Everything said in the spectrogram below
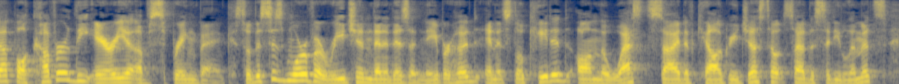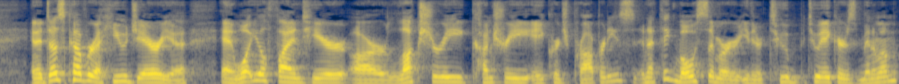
Up, I'll cover the area of Springbank. So this is more of a region than it is a neighborhood, and it's located on the west side of Calgary, just outside the city limits. And it does cover a huge area. And what you'll find here are luxury country acreage properties. And I think most of them are either two, two acres minimum,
